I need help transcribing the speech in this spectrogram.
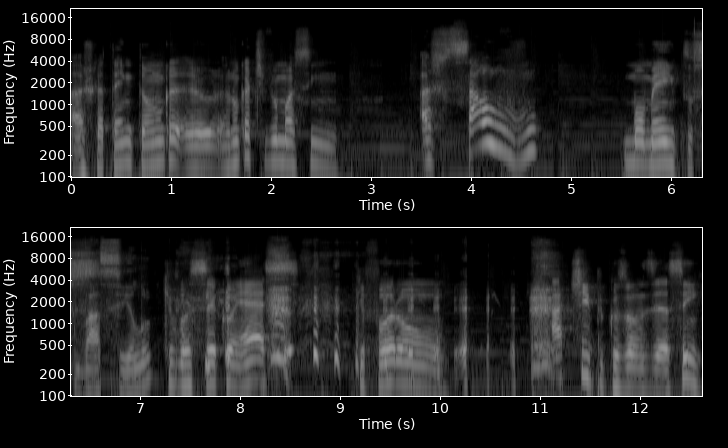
Acho que até então eu nunca, eu, eu nunca tive uma assim. Salvo momentos Vacilo. que você conhece que foram atípicos, vamos dizer assim.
